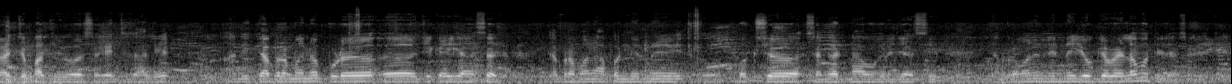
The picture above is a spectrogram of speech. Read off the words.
राज्य पातळीवर सगळ्यांची झाली आहे. आणि त्याप्रमाणे पुढं जे काही असेल त्याप्रमाणे आपण निर्णय पक्ष संघटना वगैरे जे असतील त्याप्रमाणे निर्णय योग्य वेळेला होतील या सगळे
